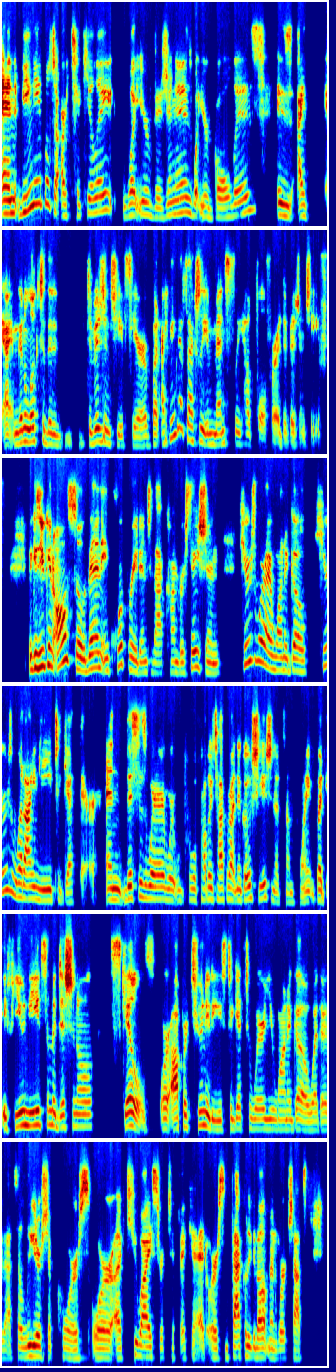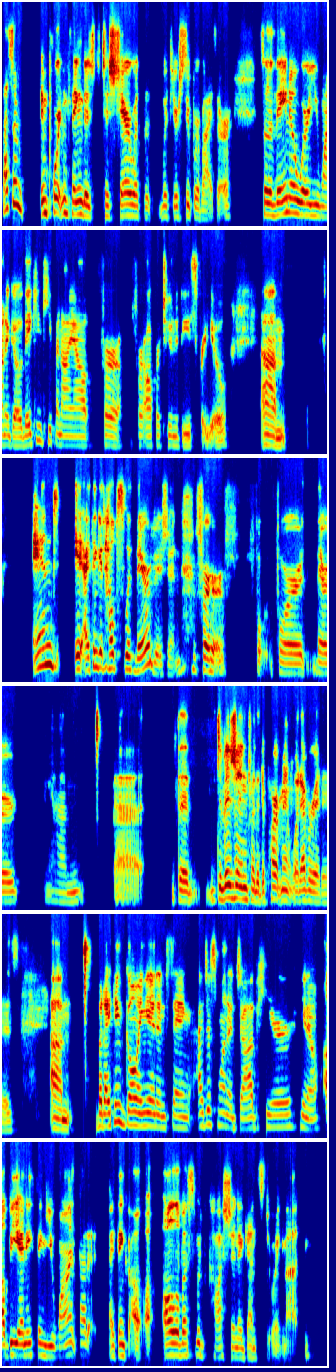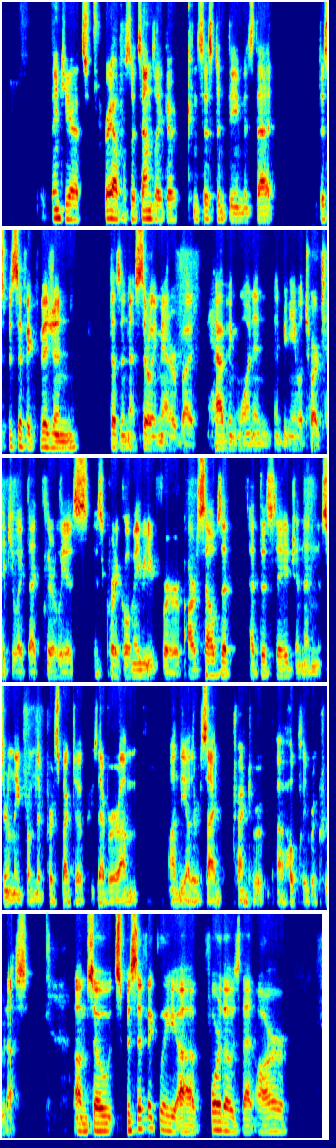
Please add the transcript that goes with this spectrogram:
And being able to articulate what your vision is what your goal is is i i'm going to look to the division chiefs here but i think that's actually immensely helpful for a division chief. Because you can also then incorporate into that conversation here's where i want to go here's what i need to get there. And this is where we'll probably talk about negotiation at some point but if you need some additional skills or opportunities to get to where you want to go, whether that's a leadership course or a QI certificate or some faculty development workshops. That's an important thing to, to share with the, with your supervisor so they know where you want to go. They can keep an eye out for, for opportunities for you. Um, and it, I think it helps with their vision for, for, for their um, uh, the division for the department, whatever it is. Um, but I think going in and saying, I just want a job here, you know, I'll be anything you want, that I think all, all of us would caution against doing that. Thank you. That's very helpful. So it sounds like a consistent theme is that the specific vision doesn't necessarily matter, but having one and, and being able to articulate that clearly is is critical, maybe for ourselves at, at this stage, and then certainly from the perspective of who's ever um, on the other side trying to uh, hopefully recruit us. Um, so specifically uh, for those that are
